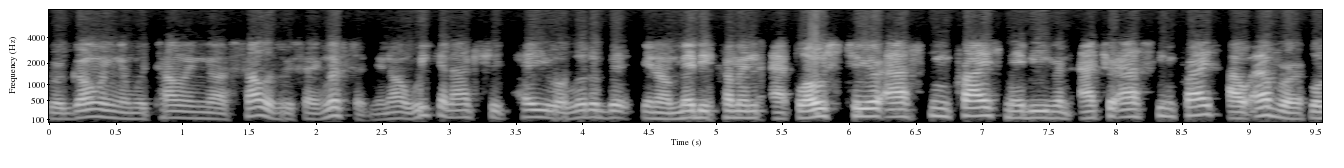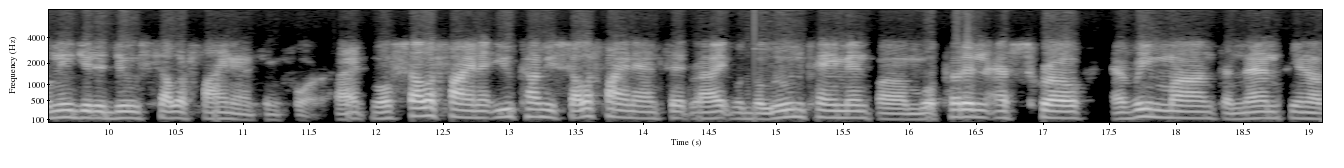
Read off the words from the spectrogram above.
we're going and we're telling uh, sellers, we're saying, listen, you know, we can actually pay you a little bit, you know, maybe come in at close to your asking price, maybe even at your asking price. However, we'll need you to do seller financing for us, right? We'll seller finance. You come, you seller finance it, right? With balloon payment. Um, we'll put it in escrow every month and then, you know,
